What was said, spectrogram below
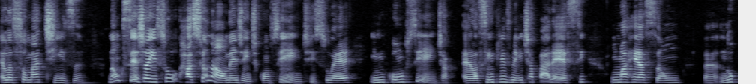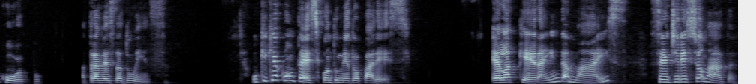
ela somatiza. Não que seja isso racional, né, gente? Consciente. Isso é inconsciente. Ela simplesmente aparece uma reação uh, no corpo através da doença. O que, que acontece quando o medo aparece? Ela quer ainda mais ser direcionada.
